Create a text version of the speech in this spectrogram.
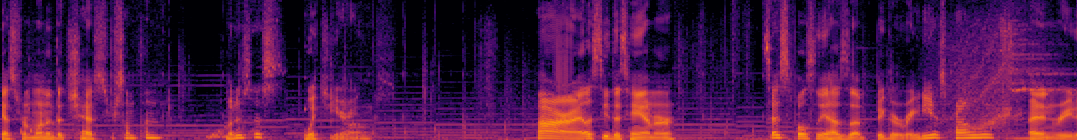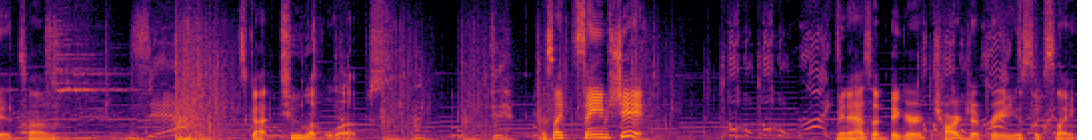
Guess from one of the chests or something? What is this? Witch earrings. Alright, let's see this hammer. It says supposedly it has a bigger radius, probably? I didn't read it, so I'm it's got two level ups. It's like the same shit. I mean, it has a bigger charge up radius, looks like.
